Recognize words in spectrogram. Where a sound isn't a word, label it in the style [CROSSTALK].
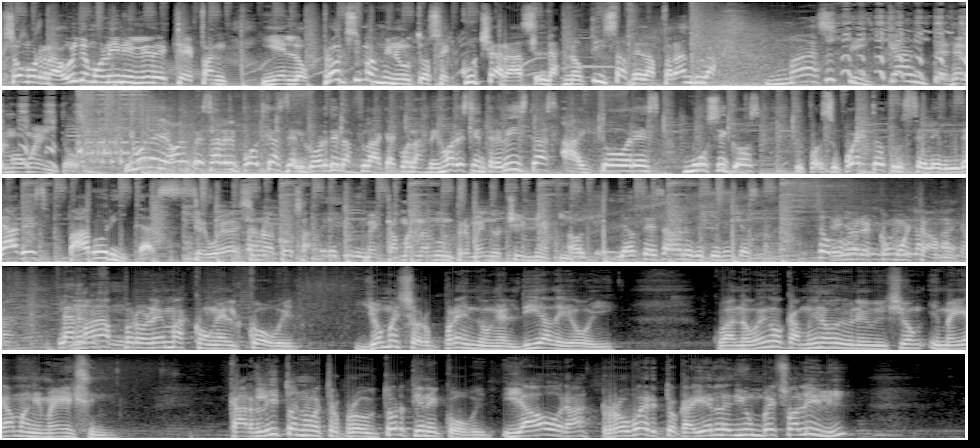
Somos Raúl de Molina y Lidia Estefan y en los próximos minutos escucharás las noticias de la farándula más [LAUGHS] picantes del momento. Y bueno, ya va a empezar el podcast del Gordi y la Flaca con las mejores entrevistas a actores, músicos y por supuesto tus celebridades favoritas. Te voy a decir una cosa, me está mandando un tremendo chisme aquí. Ok, ya ustedes saben lo que tienen que hacer. Somos Señores, ¿cómo estamos? Claro Más sí. problemas con el COVID. Yo me sorprendo en el día de hoy cuando vengo camino de Univisión y me llaman y me dicen, Carlito, nuestro productor, tiene COVID. Y ahora, Roberto, que ayer le dio un beso a Lili,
